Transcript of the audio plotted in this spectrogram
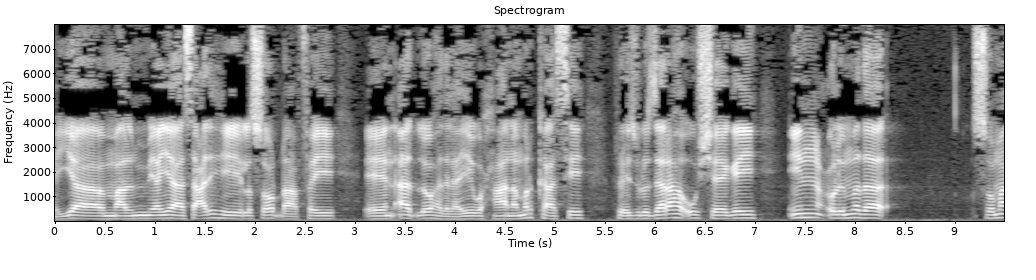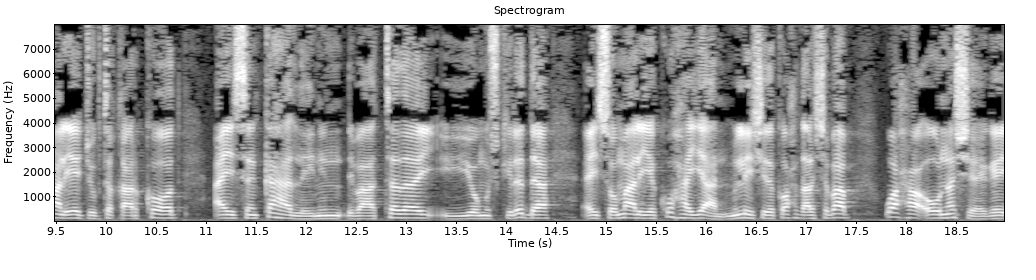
Ayaa maalmi ayaa saacadihii la soo dhaafay aada loo hadlayay waxaana markaasi ra'iisul wasaaraha uu sheegay in culimada soomaaliya joogta qaarkood aysan ka hadlaynin dhibaatada iyo mushkiladda ay soomaaliya ku hayaan. Maleeshiyada kooxda al-shabaab waxa uuna sheegay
